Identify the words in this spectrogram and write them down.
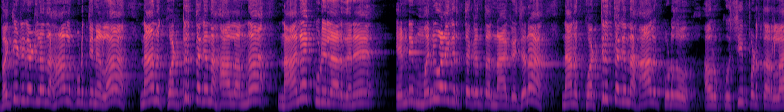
ಬಕೆಟ್ ಅಂದ ಹಾಲು ಕೊಡ್ತೀನಲ್ಲ? ನಾನು ಕೊಟ್ಟಿರ್ತಕ್ಕಂಥ ಹಾಲನ್ನು ನಾನೇ ಕುಡಿಲಾರ್ದೇನೆ. ಏನ್ರಿ ಮನೆ ಒಳಗಿರ್ತಕ್ಕಂಥ ನಾಲ್ಕು ಜನ ನಾನು ಕೊಟ್ಟಿರ್ತಕ್ಕಂಥ ಹಾಲು ಕುಡಿದು ಅವರು ಖುಷಿ ಪಡ್ತಾರಲ್ಲ,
